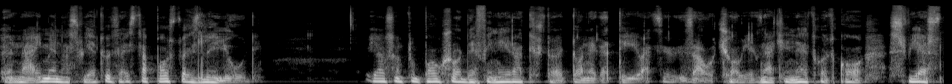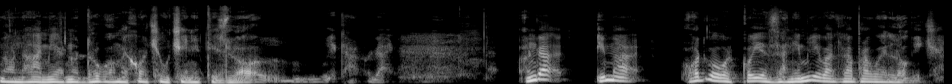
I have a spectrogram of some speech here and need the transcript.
e, naime na svijetu zaista postoje zli ljudi. Ja sam tu pokušao definirati što je to negativac zao čovjek, znači netko tko svjesno, namjerno drugome hoće učiniti zlo i tako dalje. Onda ima odgovor koji je zanimljiv, zapravo je logičan.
